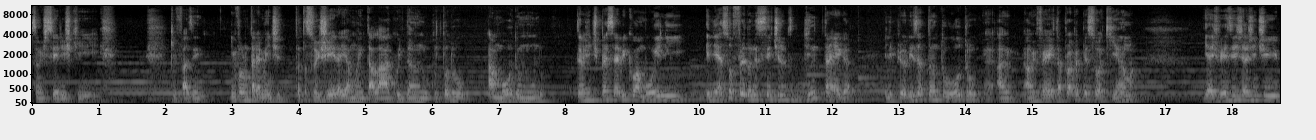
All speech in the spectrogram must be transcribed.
são os seres que, que fazem involuntariamente tanta sujeira e a mãe tá lá cuidando com todo o amor do mundo. Então a gente percebe que o amor ele, ele é sofredor nesse sentido de entrega. Ele prioriza tanto o outro ao invés da própria pessoa que ama, E às vezes a gente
